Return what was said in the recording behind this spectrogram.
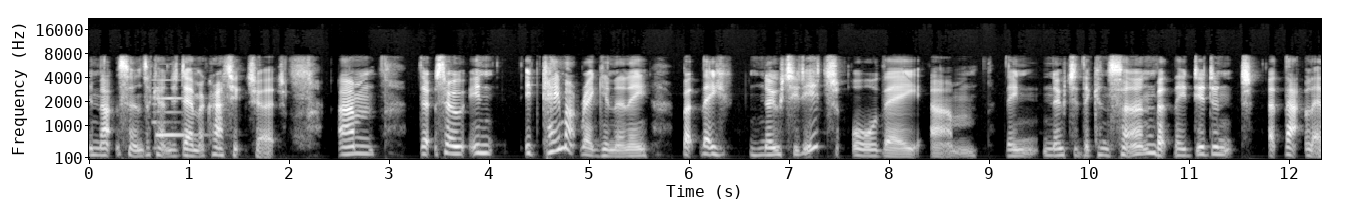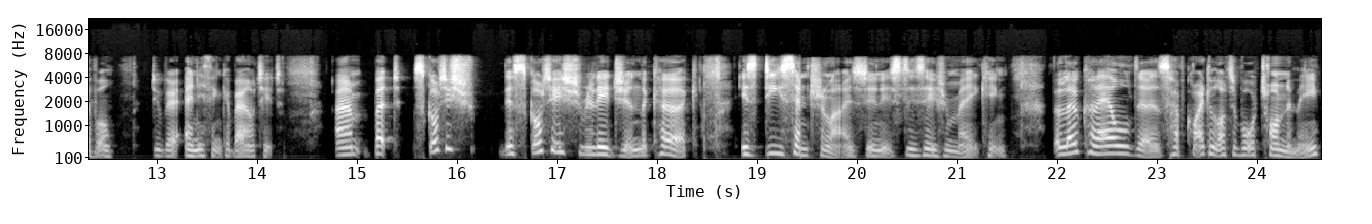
in that sense, a kind of democratic church. Um, so in it came up regularly, but they noted it or they um, they noted the concern, but they didn't at that level do anything about it. Um, but Scottish the Scottish religion, the Kirk, is decentralized in its decision making. The local elders have quite a lot of autonomy,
